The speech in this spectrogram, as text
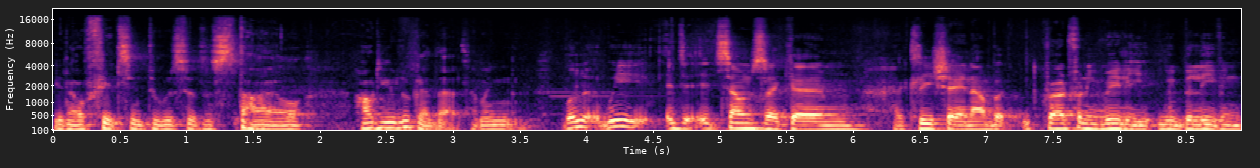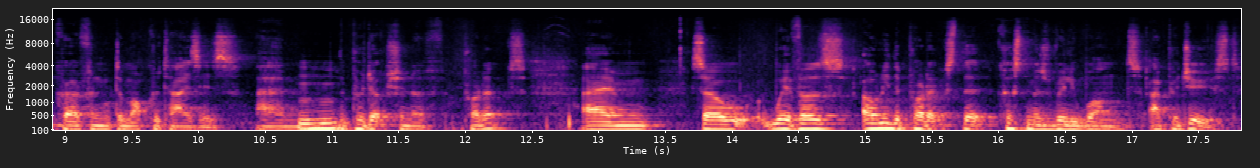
you know, fits into a certain style. How do you look at that? I mean, Well, we it, it sounds like um, a cliche now, but crowdfunding really we believe in crowdfunding democratizes um, the production of products. Um, so with us, only the products that customers really want are produced.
